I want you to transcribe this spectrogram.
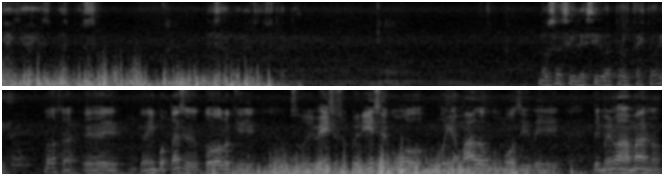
De allá es mi esposa, de San Lorenzo No sé si le sirva toda esta historia. No, o sea, es de gran importancia, todo lo que, su vivencia, su experiencia, como fue llamado, como así de, de menos a más, ¿no?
